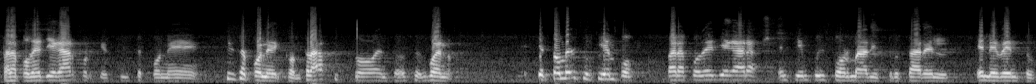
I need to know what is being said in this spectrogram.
para poder llegar, porque sí se pone, sí se pone con tráfico, entonces bueno, que tomen su tiempo para poder llegar en tiempo y forma a disfrutar el, el evento.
